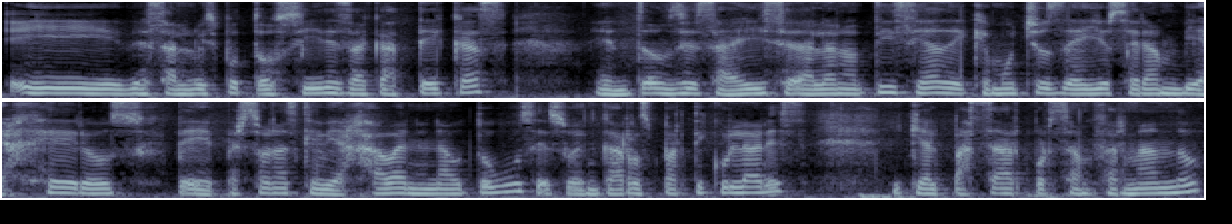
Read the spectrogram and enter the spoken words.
y de San Luis Potosí, de Zacatecas. Entonces ahí se da la noticia de que muchos de ellos eran viajeros, eh, personas que viajaban en autobuses o en carros particulares y que al pasar por San Fernando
